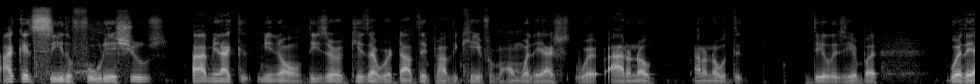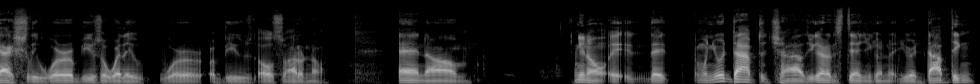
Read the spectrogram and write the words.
I could see the food issues. I mean, I could, you know, these are kids that were adopted. They probably came from a home where they actually were. I don't know. I don't know what the deal is here, but where they actually were abused or where they were abused. Also, I don't know. And um, you know, that when you adopt a child, you gotta understand you're gonna you're adopting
